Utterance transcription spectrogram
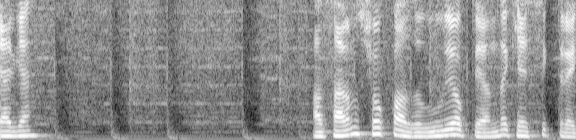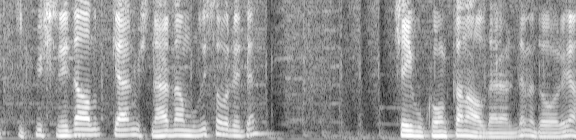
Gel gel. Hasarımız çok fazla. Lulu yoktu yanında. Kestik direkt. Gitmiş Red'i alıp gelmiş. Nereden bulduysa o Red'i. Şey Wukong'dan aldı herhalde değil mi? Doğru ya.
